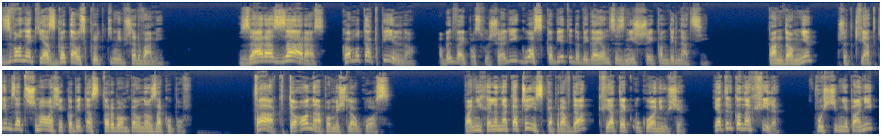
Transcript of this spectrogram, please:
Dzwonek jazgotał z krótkimi przerwami. Zaraz, zaraz! Komu tak pilno? Obydwaj posłyszeli głos kobiety dobiegający z niższej kondygnacji. Pan do mnie? Przed kwiatkiem zatrzymała się kobieta z torbą pełną zakupów. Tak, to ona, pomyślał głos. Pani Helena Kaczyńska, prawda? Kwiatek ukłonił się. Ja tylko na chwilę. Wpuści mnie pani?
